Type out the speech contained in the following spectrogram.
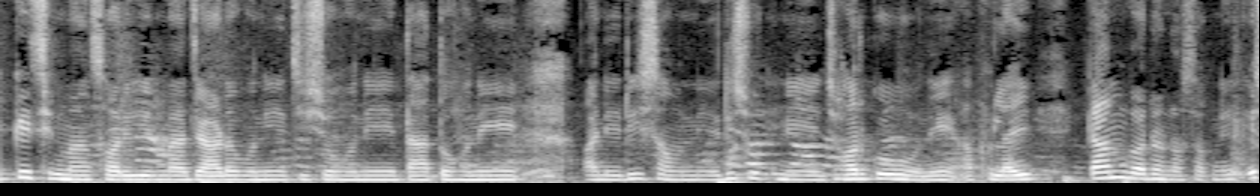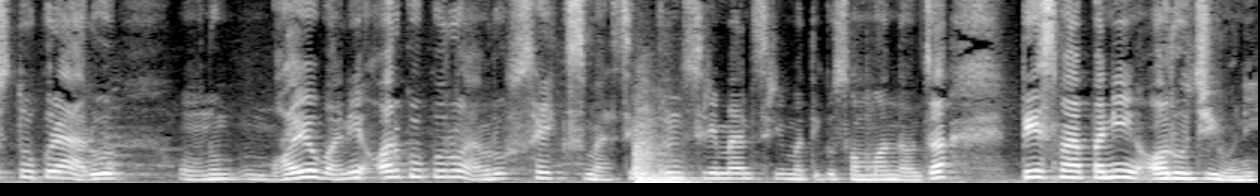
एकैछिनमा शरीरमा जाडो हुने चिसो हुने तातो हुने अनि रिसाउने रिस उठ्ने झर्को हुने आफूलाई काम गर्न नसक्ने यस्तो कुराहरू हुनु भयो भने अर्को कुरो हाम्रो सेक्समा जुन श्रीमान श्रीमतीको सम्बन्ध हुन्छ त्यसमा पनि अरुचि हुने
